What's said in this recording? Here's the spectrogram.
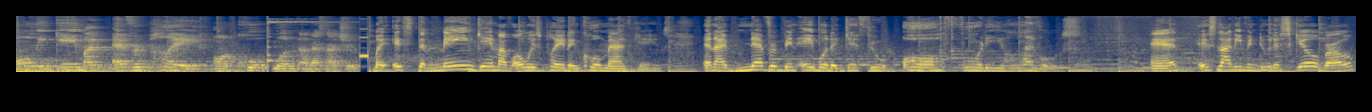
only game I've ever played on cool. Well, no, that's not true. But it's the main game I've always played in cool math games. And I've never been able to get through all 40 levels. And it's not even due to skill, bro.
